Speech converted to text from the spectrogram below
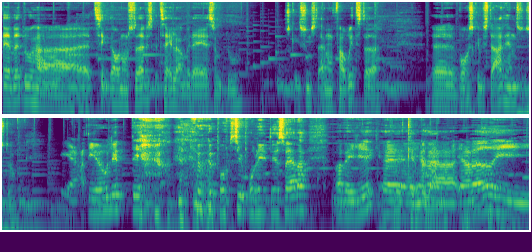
Jeg ved, du har tænkt over nogle steder, vi skal tale om i dag, som du måske synes, der er nogle favoritsteder. Hvor skal vi starte hen, synes du? Ja, og det er jo lidt det er et positivt problem. Det er svært at vælge, ikke? Jeg har, jeg har været i,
